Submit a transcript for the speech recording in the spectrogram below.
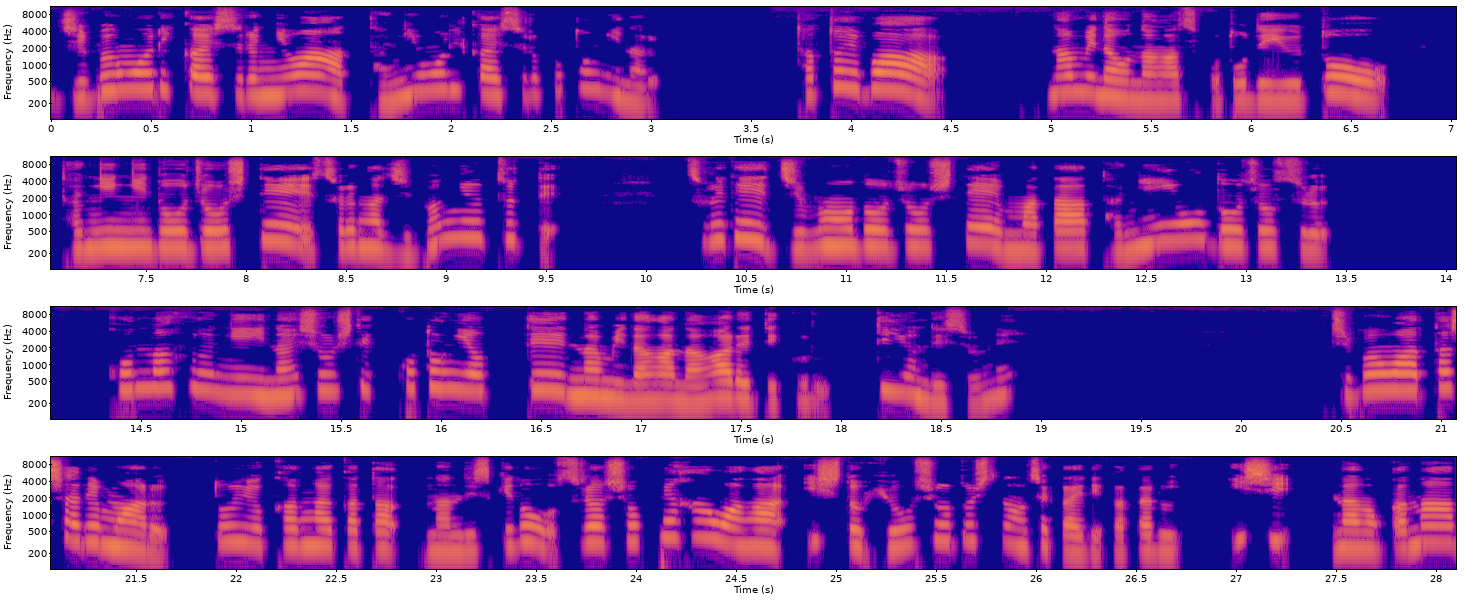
自分を理解するには他人を理解することになる。例えば、涙を流すことで言うと、他人に同情して、それが自分に移って、それで自分を同情して、また他人を同情する。こんな風に内省していくことによって涙が流れてくるっていうんですよね。自分は他者でもあるという考え方なんですけど、それはショッペンハワーが意志と表彰としての世界で語る意志なのかなっ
